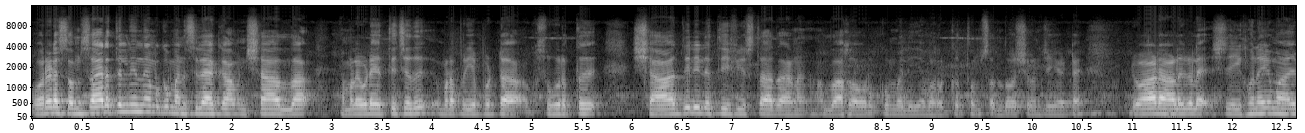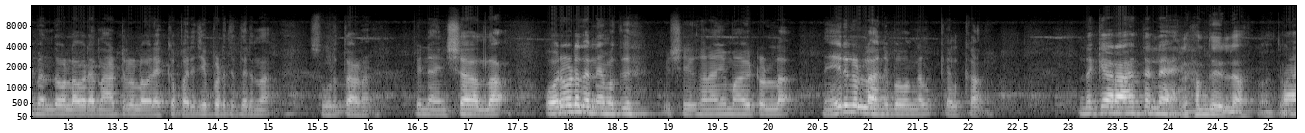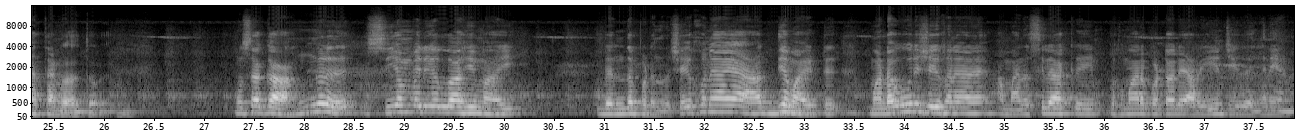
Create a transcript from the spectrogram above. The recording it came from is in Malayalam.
ഓരുടെ സംസാരത്തിൽ നിന്ന് നമുക്ക് മനസ്സിലാക്കാം. ഇൻഷാ അല്ലാ നമ്മളിവിടെ എത്തിച്ചത്? നമ്മുടെ പ്രിയപ്പെട്ട സുഹൃത്ത് ഷാദിലി ലത്തീഫ് ഉസ്താദാണ്. അള്ളാഹു അവർക്കും വലിയ വർക്കത്വം സന്തോഷവും ചെയ്യട്ടെ. ഒരുപാട് ആളുകളെ ഷെയ്ഹുനയുമായി ബന്ധമുള്ളവരെ നാട്ടിലുള്ളവരെയൊക്കെ പരിചയപ്പെടുത്തി തരുന്ന സുഹൃത്താണ്. പിന്നെ ഇൻഷാ അല്ല ഓരോട് തന്നെ നമുക്ക് ഷെയ്ഖുനയുമായിട്ടുള്ള നേരിലുള്ള അനുഭവങ്ങൾ കേൾക്കാം. എന്തൊക്കെയാ റാഹത്തല്ലേ? റാഹത്താണ്. മുസക്ക നിങ്ങൾ സി എം വലിയുല്ലാഹിയുമായി ബന്ധപ്പെടുന്നത്. ഷെയ്ഖുനായ ആദ്യമായിട്ട് മടവൂര് ഷെയ്ഖുനാനെ മനസ്സിലാക്കുകയും ബഹുമാനപ്പെട്ടവരെ അറിയുകയും ചെയ്തത് എങ്ങനെയാണ്?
